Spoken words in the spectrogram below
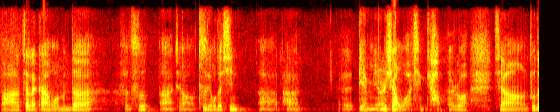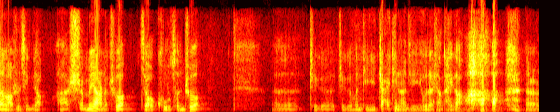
啊，再来看我们的粉丝啊，叫自由的心啊，他。呃，点名向我请教，他说向朱丹老师请教啊，什么样的车叫库存车？呃，这个这个问题乍一听上去有点像抬杠啊，呃，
